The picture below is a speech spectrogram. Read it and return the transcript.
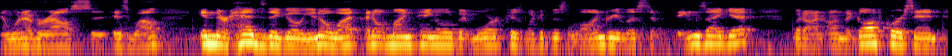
and whatever else as well. In their heads, they go, you know what, I don't mind paying a little bit more because look at this laundry list of things I get but on, on the golf course end,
